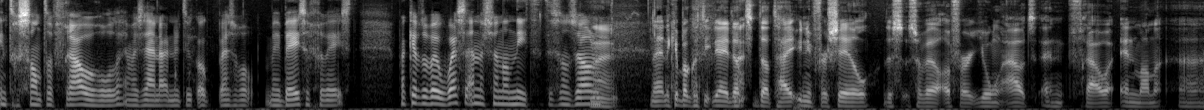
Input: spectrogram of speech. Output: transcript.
interessante vrouwenrollen. En we zijn daar natuurlijk ook best wel mee bezig geweest. Maar ik heb dat bij Wes Anderson dan niet. Het is dan zo'n, Nee. Nee, en ik heb ook het idee dat, dat hij universeel, dus zowel over jong, oud en vrouwen en mannen, eh,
